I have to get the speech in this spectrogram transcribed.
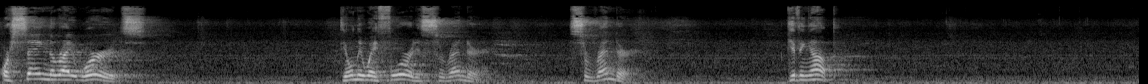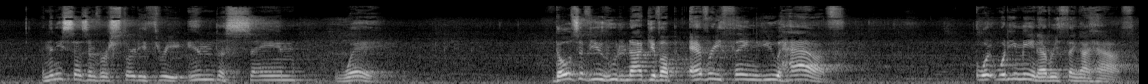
or saying the right words. The only way forward is surrender. Surrender. Giving up. And then he says in verse 33 in the same way. Those of you who do not give up everything you have. What, what do you mean, everything I have?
